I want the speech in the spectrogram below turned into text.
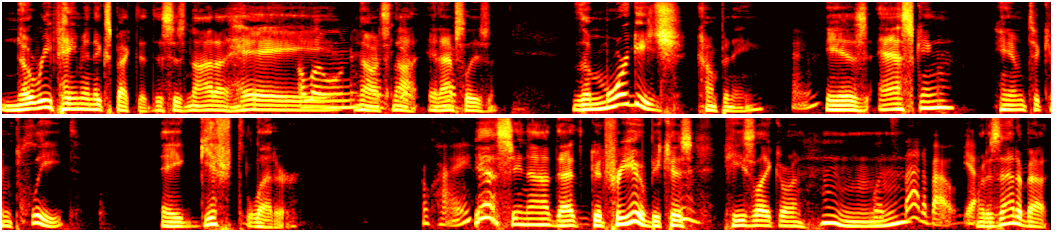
no repayment expected. This is not a hey. A loan, No, it's not. yeah, It absolutely isn't. The mortgage company Okay. is asking him to complete a gift letter. Okay. Yeah, see now that's good for you because he's like going, hmm. What's that about? Yeah. What is that about?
